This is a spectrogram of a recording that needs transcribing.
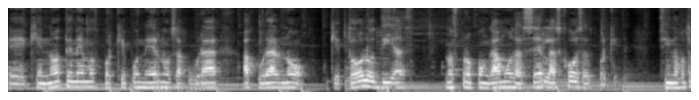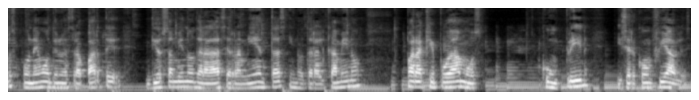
eh, que no tenemos por qué ponernos a jurar, a jurar no, que todos los días nos propongamos hacer las cosas, porque si nosotros ponemos de nuestra parte, Dios también nos dará las herramientas y nos dará el camino para que podamos cumplir y ser confiables.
